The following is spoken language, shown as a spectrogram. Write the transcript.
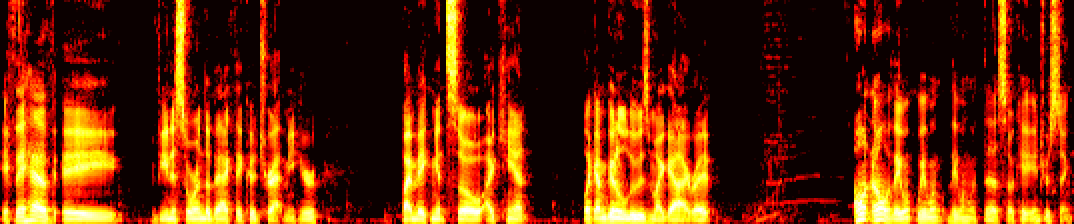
if they have a Venusaur in the back, they could trap me here by making it so I can't... Like, I'm going to lose my guy, right? Oh, no, they went, they, went, they went with this. Okay, interesting.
